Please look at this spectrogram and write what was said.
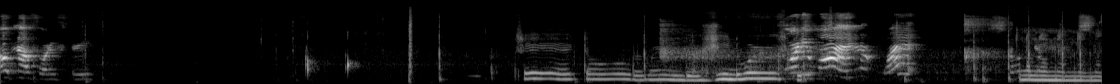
Oh, now 43. Checked all in the. 41? What? Nom nom nom nom nom.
